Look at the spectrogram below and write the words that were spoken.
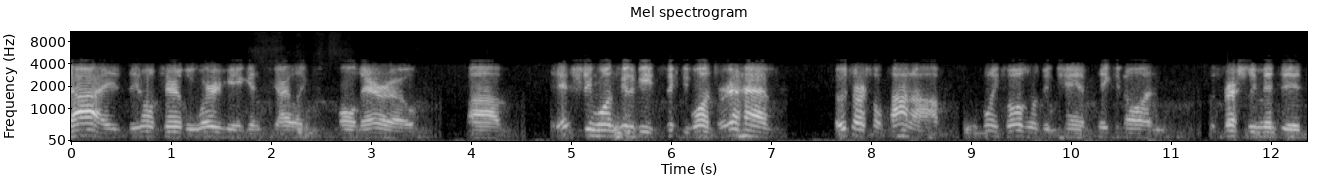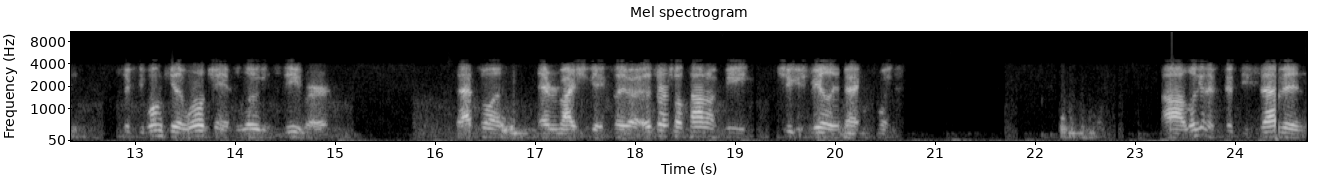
guys, they don't terribly worry me against a guy like Molinaro. Um, the interesting one's going to be 61. So we're going to have Otarsultanov, 2012 Olympic champ, taking on the freshly minted 61 kilo world champ Logan Stieber. That's one everybody should get excited about. Otarsultanov beat Khinchegashvili back in 20. Uh, looking at 57,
